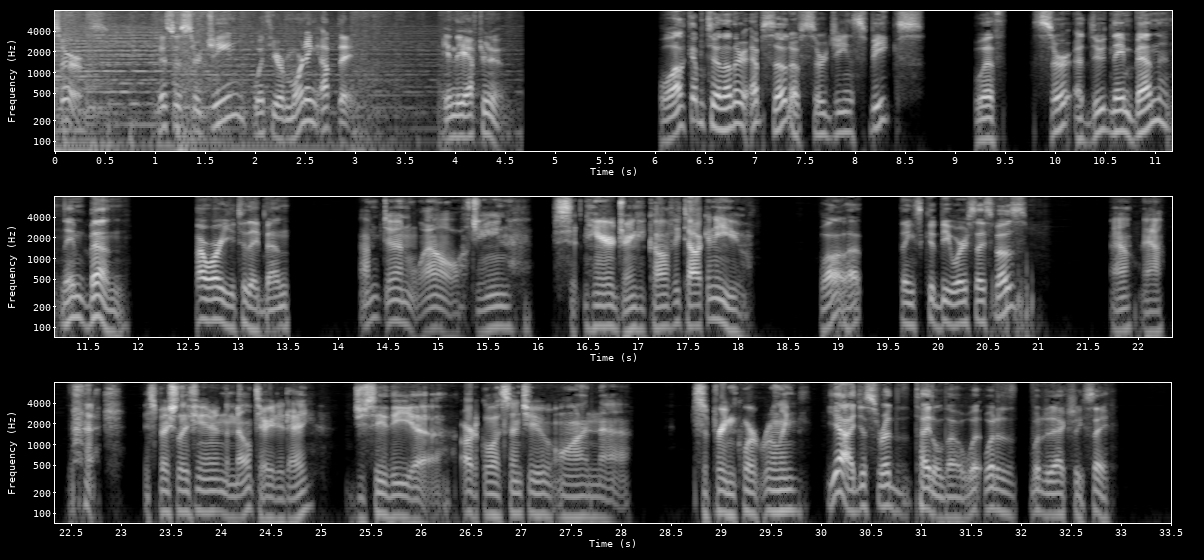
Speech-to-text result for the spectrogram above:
serves. This is Sir Gene with your morning update in the afternoon. Welcome to another episode of Sir Gene Speaks with Sir, a dude named Ben, named Ben. How are you today, Ben? I'm doing well, Gene. Sitting here drinking coffee, talking to you. Well, that things could be worse, I suppose. Well, yeah. Especially if you're in the military today. Did you see the uh, article I sent you on uh, Supreme Court ruling? Yeah, I just read the title though. What what is what did it actually say?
